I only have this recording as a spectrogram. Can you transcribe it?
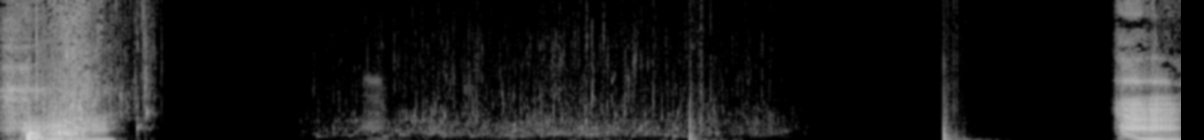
Huh. Huh.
